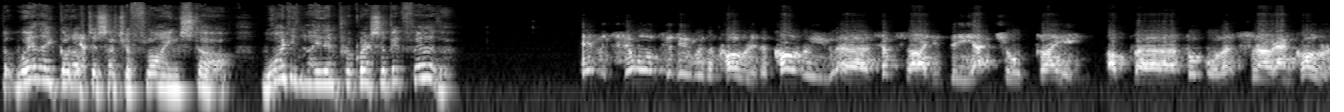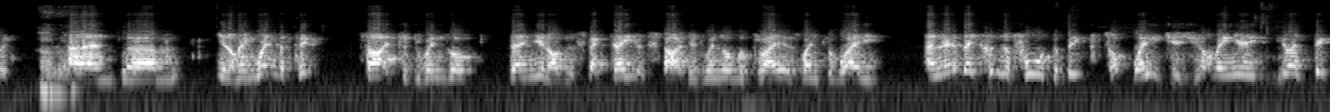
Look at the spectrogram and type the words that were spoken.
But where they got off to such a flying start, why didn't they then progress a bit further? It was all to do with the colliery. The colliery uh, subsided the actual playing of uh, Snowdown Colliery. All right. And, um, you know, I mean, when the pick started to dwindle, then, you know, the spectators started to dwindle, the players went away, and they, they couldn't afford the big top wages. You know what I mean? You, you had big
